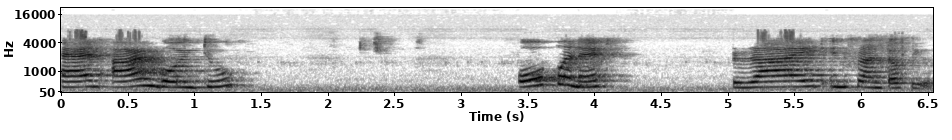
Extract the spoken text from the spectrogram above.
and I am going to open it right in front of you.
